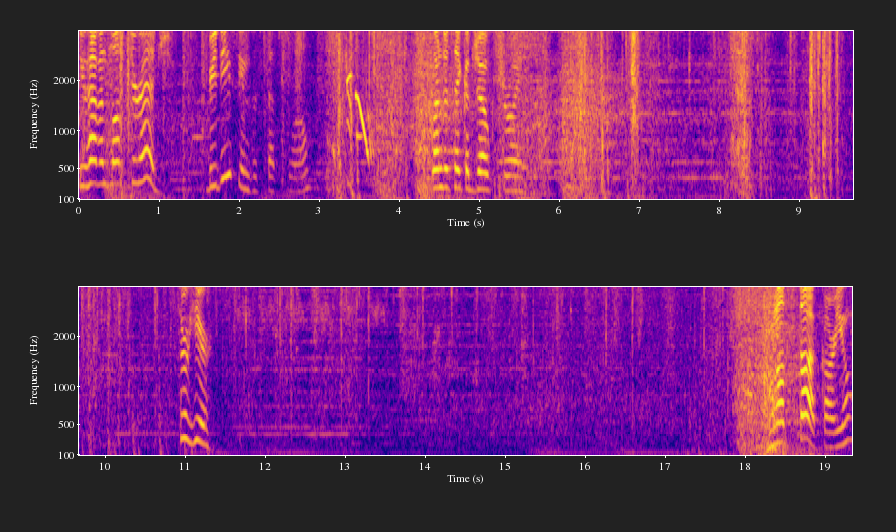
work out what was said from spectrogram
You haven't lost your edge. BD seems a step slow. Learn to take a joke, Troy. Through here. Are you?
